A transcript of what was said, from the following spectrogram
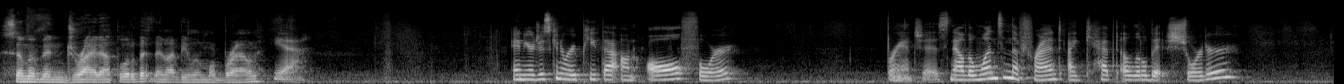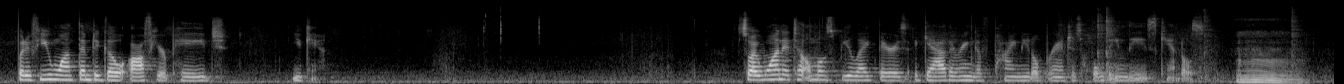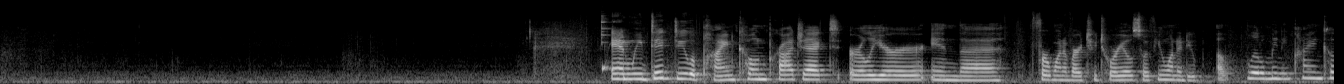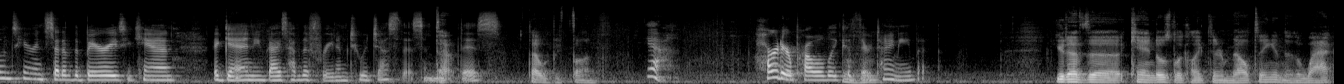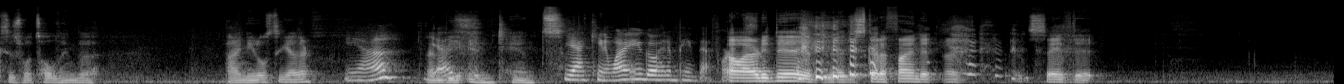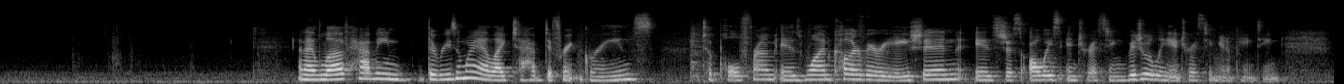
Some have been dried up a little bit. They might be a little more brown. yeah. And you're just gonna repeat that on all four branches. Now the ones in the front, I kept a little bit shorter, but if you want them to go off your page, you can. So I want it to almost be like there's a gathering of pine needle branches holding these candles. Mm. And we did do a pine cone project earlier in the for one of our tutorials. So if you want to do a little mini pine cones here instead of the berries, you can. Again, you guys have the freedom to adjust this and make Yeah. this, That would be fun. yeah, harder probably because they're mm-hmm. tiny, but You'd have the candles look like they're melting, and the wax is what's holding the pine needles together. yeah, That'd yes, be intense. yeah. Keenan, why don't you go ahead and paint that for us? Oh, I already did. I just gotta find it. I saved it. And I love having the reason why I like to have different greens to pull from is one, color variation is just always interesting, visually interesting in a painting.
